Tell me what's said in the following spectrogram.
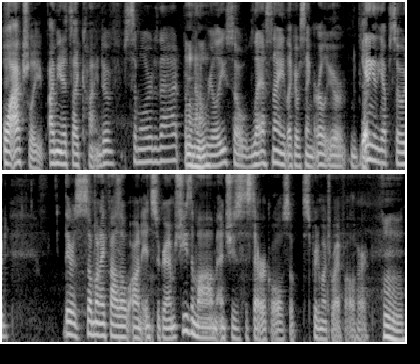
well, actually, I mean, it's like kind of similar to that, but not Mhm. really. So, last night, like I was saying earlier, in the beginning of the episode, there's someone I follow on Instagram. She's a mom and she's hysterical. So, it's pretty much why I follow her. Mhm.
